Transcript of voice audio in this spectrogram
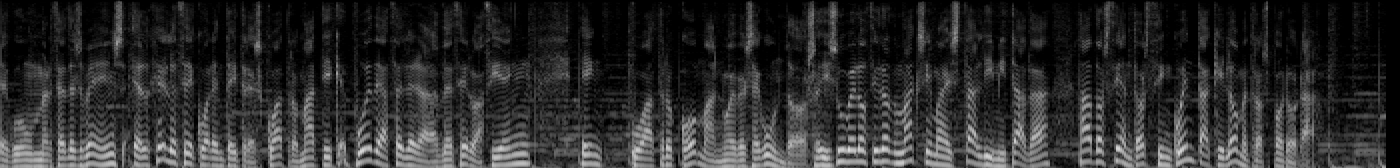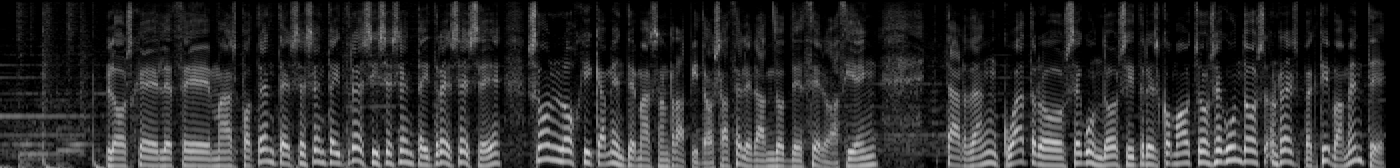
Según Mercedes-Benz, el GLC 43 4MATIC puede acelerar de 0 a 100 en 4,9 segundos y su velocidad máxima está limitada a 250 km por hora. Los GLC más potentes 63 y 63S son lógicamente más rápidos, acelerando de 0 a 100 tardan 4 segundos y 3,8 segundos respectivamente,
